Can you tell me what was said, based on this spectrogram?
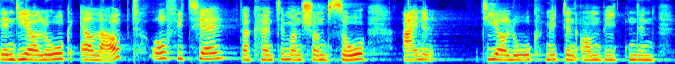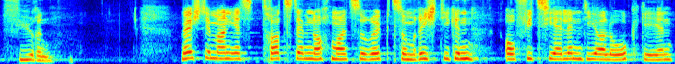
den Dialog erlaubt, offiziell. Da könnte man schon so einen Dialog mit den Anbietenden führen. Möchte man jetzt trotzdem noch mal zurück zum richtigen offiziellen Dialog gehen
